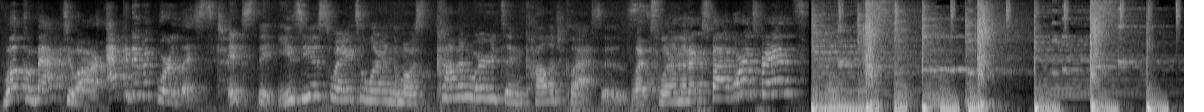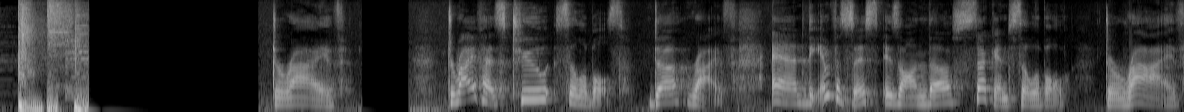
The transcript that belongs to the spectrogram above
Welcome back to our academic word list. It's the easiest way to learn the most common words in college classes. Let's learn the next five words, friends. Derive. Derive has two syllables, derive, and the emphasis is on the second syllable, derive,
